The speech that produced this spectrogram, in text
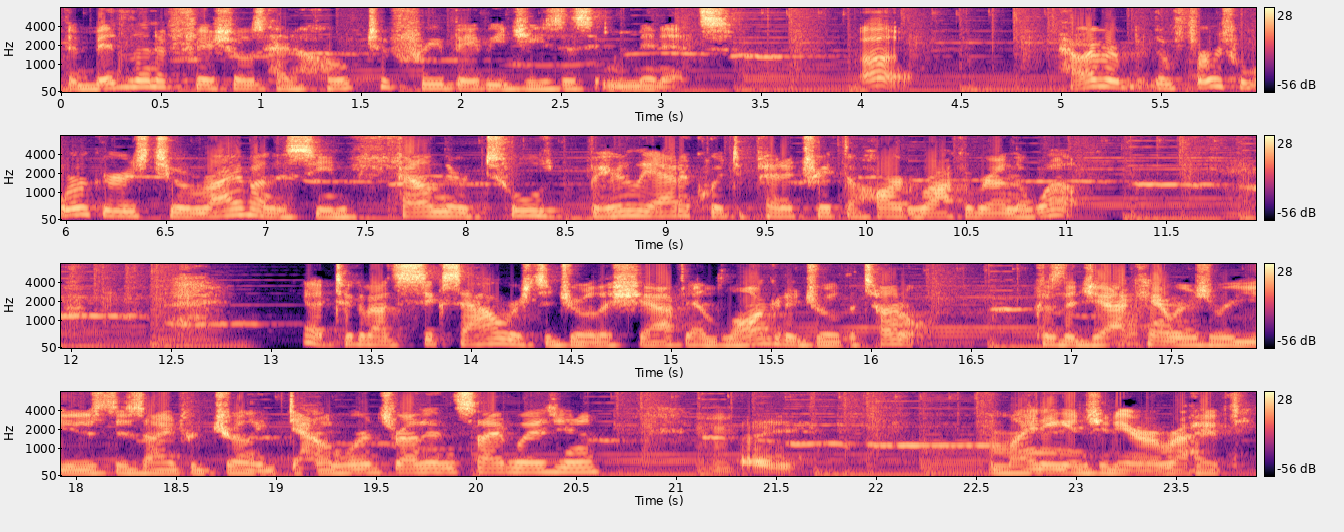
the Midland officials had hoped to free baby Jesus in minutes. Oh. However, the first workers to arrive on the scene found their tools barely adequate to penetrate the hard rock around the well. Yeah, it took about six hours to drill the shaft and longer to drill the tunnel because the jackhammers were used designed for drilling downwards rather than sideways, you know? Hey. A mining engineer arrived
